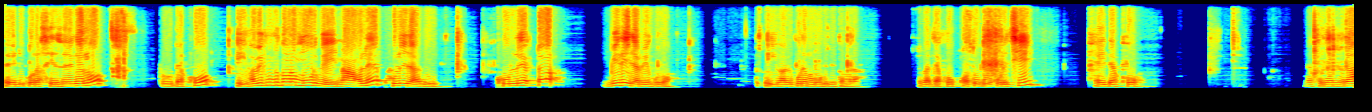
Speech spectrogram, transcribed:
রেডি করা শেষ হয়ে গেল। তো দেখো, এইভাবে কিন্তু তোমরা মরবে, না হলে খুলে যাবে। খুললে একটা বেড়ে যাবে এগুলো। এইভাবে করে মরবে তোমরা। এবার দেখো কতগুলো করেছি। এই দেখো। দেখো বন্ধুরা,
